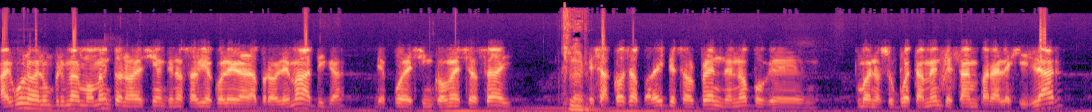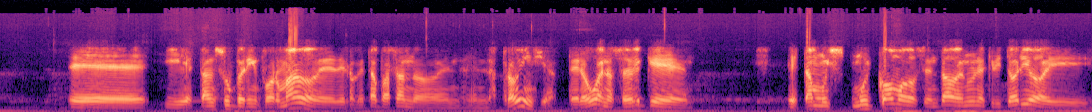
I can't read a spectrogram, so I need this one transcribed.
Algunos en un primer momento nos decían que no sabía cuál era la problemática, después de cinco meses o seis. Esas cosas por ahí te sorprenden, ¿no? Porque, bueno, supuestamente están para legislar eh, y están súper informados de, lo que está pasando en las provincias. Pero bueno, se ve que están muy, muy cómodos sentados en un escritorio y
